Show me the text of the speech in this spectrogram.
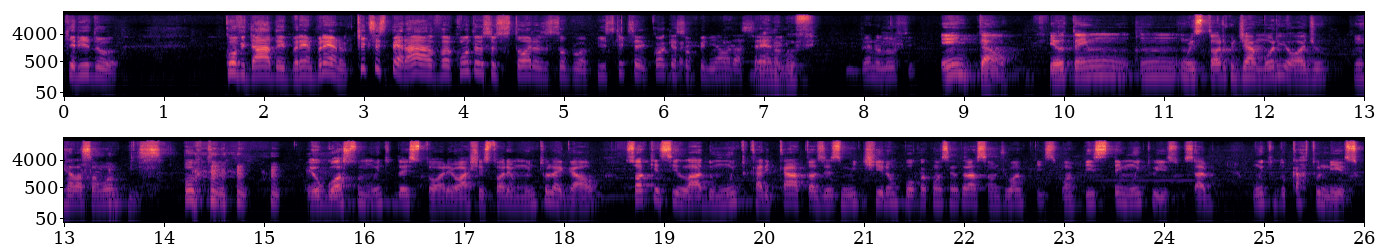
querido convidado aí, Breno. Breno, o que, que você esperava? Conta as suas histórias sobre One Piece. O que que você, qual que é a sua opinião da série? Breno Luffy. Breno Luffy. Então, eu tenho um, um- um histórico de amor e ódio em relação a One Piece. Por quê? Eu gosto muito da história, eu acho a história muito legal. Só que esse lado muito caricato às vezes me tira um pouco a concentração de One Piece. One Piece tem muito isso, sabe? Muito do cartunesco.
